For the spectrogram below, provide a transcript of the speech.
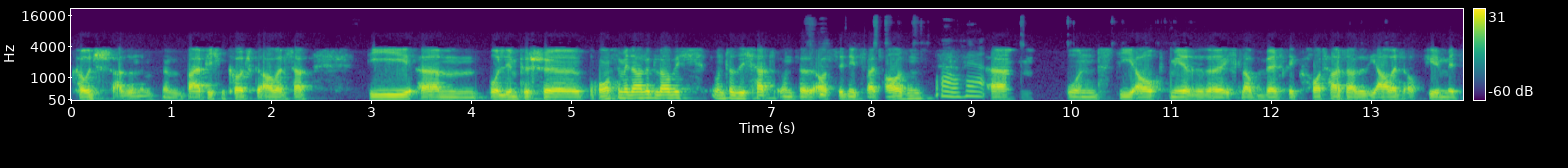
Coach, also einem, einem weiblichen Coach gearbeitet habe, die ähm, olympische Bronzemedaille, glaube ich, unter sich hat äh, aus Sydney 2000. Wow, ja. ähm, und die auch mehrere, ich glaube, Weltrekord hatte. Also sie arbeitet auch viel mit,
